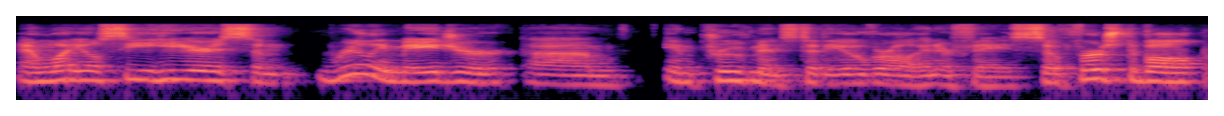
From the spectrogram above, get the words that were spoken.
And what you'll see here is some really major um, improvements to the overall interface. So first of all,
